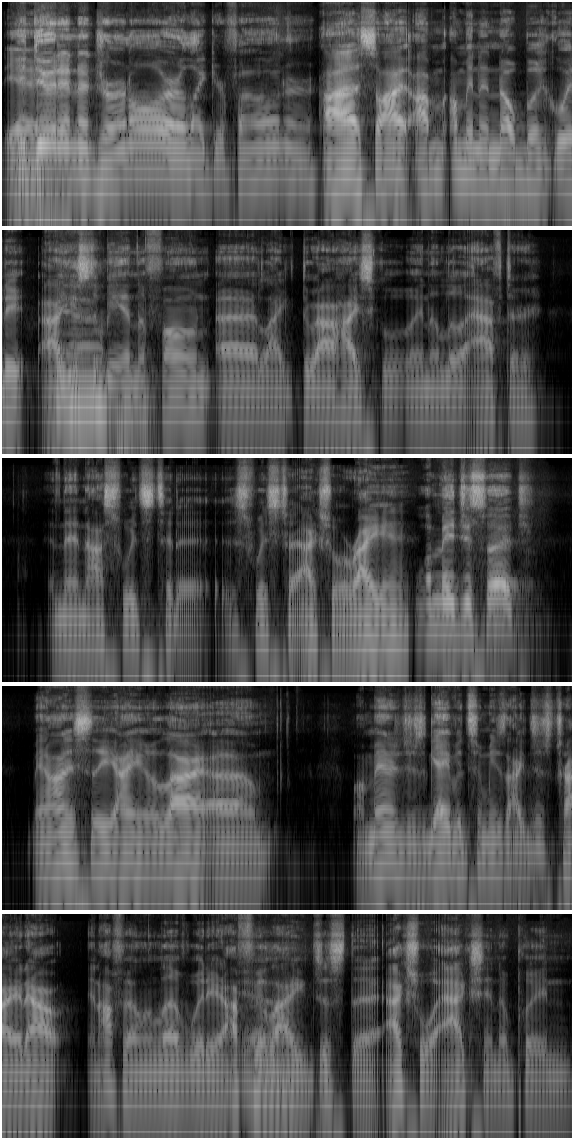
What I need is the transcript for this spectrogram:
yeah. You do it in a journal or like your phone or Uh, so I, I'm I'm in a notebook with it. I used to be in the phone uh like throughout high school and a little after, and then I switched to the switched to actual writing. what made you switch? Man, honestly, I ain't gonna lie. Um, my manager just gave it to me. He's like, just try it out, and I fell in love with it. I feel like just the actual action of putting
